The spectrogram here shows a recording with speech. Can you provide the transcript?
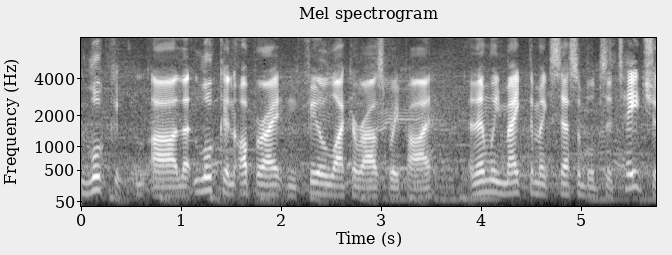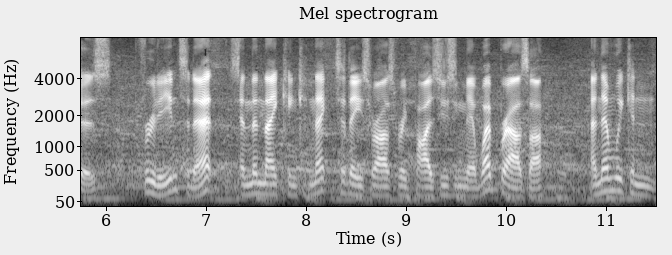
look uh, that look and operate and feel like a Raspberry Pi, and then we make them accessible to teachers through the internet, and then they can connect to these Raspberry Pis using their web browser, and then we can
